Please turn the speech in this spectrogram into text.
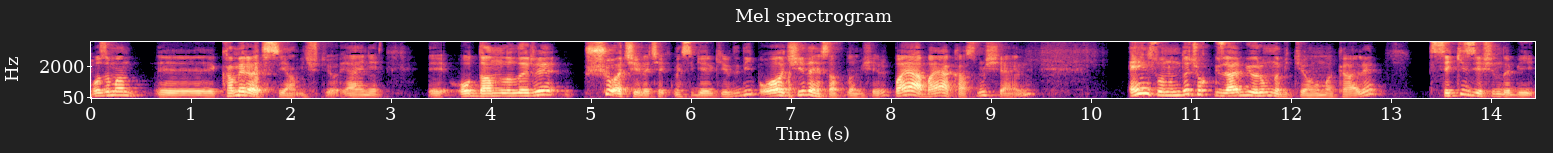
O zaman e, kamera açısı yanlış diyor. Yani e, o damlaları şu açıyla çekmesi gerekirdi deyip o açıyı da hesaplamış herif. Baya baya kasmış yani. En sonunda çok güzel bir yorumla bitiyor o makale. 8 yaşında bir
